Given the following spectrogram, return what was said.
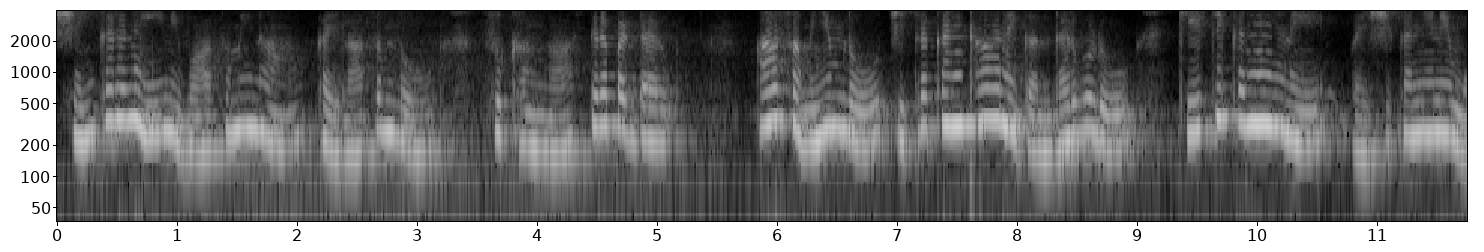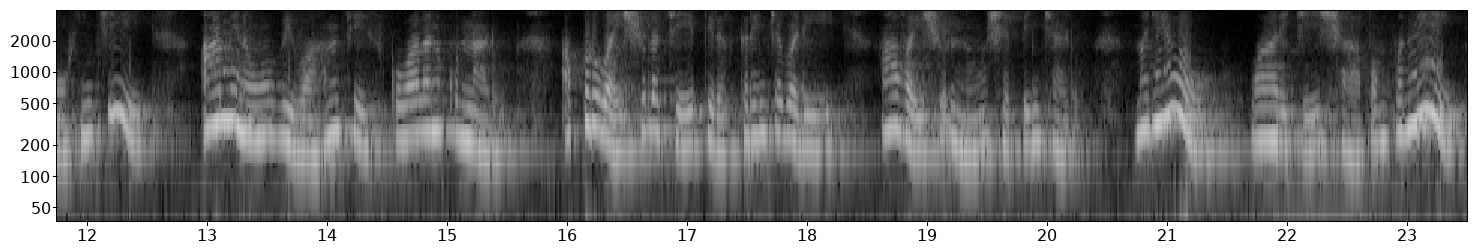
శంకరుని నివాసమైన కైలాసంలో సుఖంగా స్థిరపడ్డారు. ఆ సమయంలో చిత్రకంఠ అనే గంధర్వుడు కీర్తికన్య అనే వైశ్యకన్యనే మోహించి ఆమెను వివాహం చేసుకోవాలనుకున్నాడు. అప్పుడు వైశ్యులచే తిరస్కరించబడి ఆ వైశ్యులను శపించాడు. మరియు వారిచే శాపం పొంది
